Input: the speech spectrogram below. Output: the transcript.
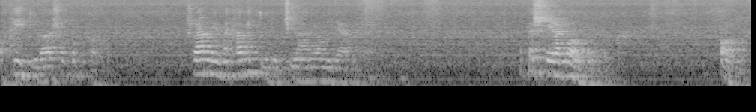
a ti tudásotokkal? És rám néznek, hát mit tudjuk csinálni a mi gyermekek? A testvérek aludjatok. Aludjatok.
